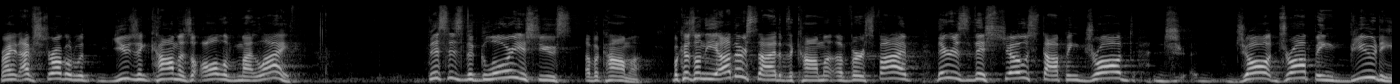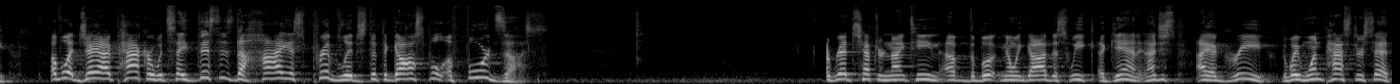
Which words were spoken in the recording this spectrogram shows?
right? I've struggled with using commas all of my life. This is the glorious use of a comma. Because on the other side of the comma of verse 5, there is this show stopping, jaw, dropping beauty of what J.I. Packer would say this is the highest privilege that the gospel affords us. I read chapter 19 of the book Knowing God this week again, and I just, I agree. The way one pastor said,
